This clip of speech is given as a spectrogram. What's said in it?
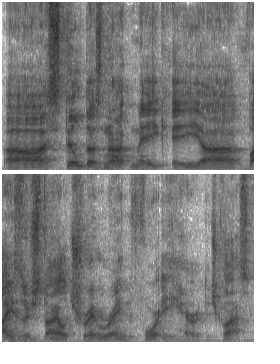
uh, still does not make a uh, visor style trim ring for a Heritage Classic.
